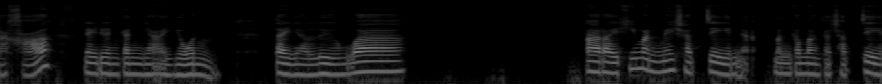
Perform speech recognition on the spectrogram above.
นะคะ ในเดือนกันยายน แต่อย่าลืมว่า อะไรที่มันไม่ชัดเจนเนี่ยมันกำลังจะชัดเจน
